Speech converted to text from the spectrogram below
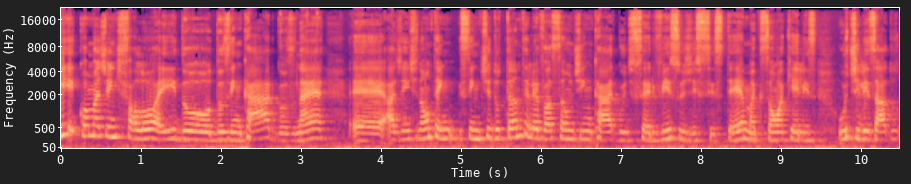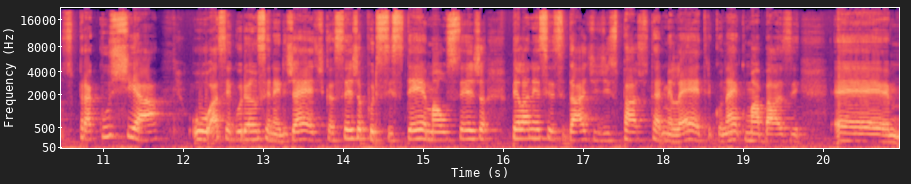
E como a gente falou aí do, dos encargos, né? É, a gente não tem sentido tanta elevação de encargo de serviços de sistema, que são aqueles utilizados para custear o, a segurança energética, seja por sistema ou seja pela necessidade de espaço termoelétrico, né? Com uma base. É,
